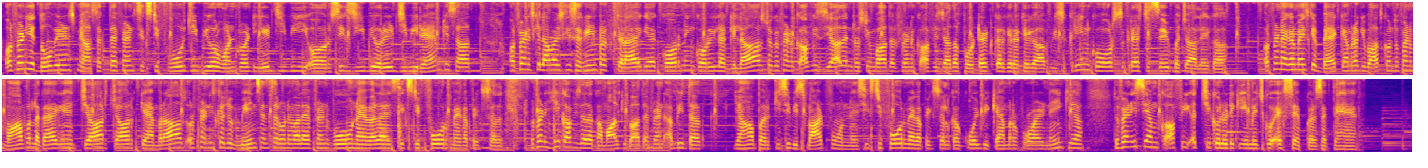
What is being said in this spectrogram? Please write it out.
और फ्रेंड ये दो वेरिएंट्स में आ सकता है friend sixty four G B और one twenty eight G B और सिक्स जी बी और एट जी बी रैम के साथ। और फ्रेंड इसके अलावा इसकी स्क्रीन पर चढ़ाया गया है कॉर्निंग कॉरिला गिलास जो कि फ्रेंड काफ़ी ज़्यादा इंटरेस्टिंग बात है फ्रेंड काफ़ी ज़्यादा प्रोटेक्ट करके रखेगा आपकी स्क्रीन को और स्क्रैच से भी बचा लेगा। और फ्रेंड अगर मैं इसके बैक कैमरा की बात करूँ तो फ्रेंड वहाँ पर लगाए गए हैं चार चार कैमराज और फ्रेंड इसका जो मेन सेंसर होने वाला है फ्रेंड वो होने वाला है 64 मेगापिक्सल और फ्रेंड ये काफ़ी ज़्यादा कमाल की बात है फ्रेंड अभी तक यहाँ पर किसी भी स्मार्टफ़ोन ने 64 मेगापिक्सल का कोई भी कैमरा प्रोवाइड नहीं किया। तो फ्रेंड इससे हम काफ़ी अच्छी क्वालिटी की इमेज को एक्सेप्ट कर सकते हैं।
